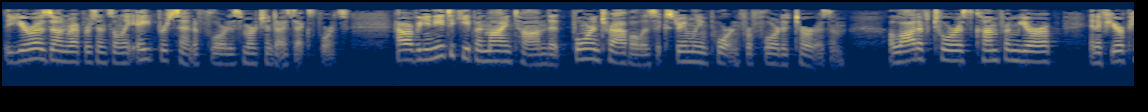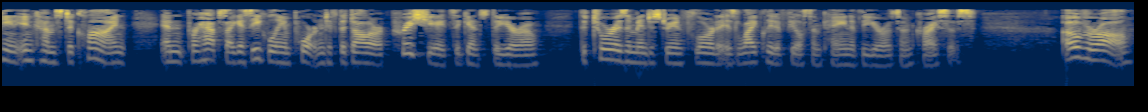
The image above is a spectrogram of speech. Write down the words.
The Eurozone represents only 8% of Florida's merchandise exports. However, you need to keep in mind, Tom, that foreign travel is extremely important for Florida tourism. A lot of tourists come from Europe and if European incomes decline, and perhaps I guess equally important, if the dollar appreciates against the euro, the tourism industry in Florida is likely to feel some pain of the Eurozone crisis. Overall,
